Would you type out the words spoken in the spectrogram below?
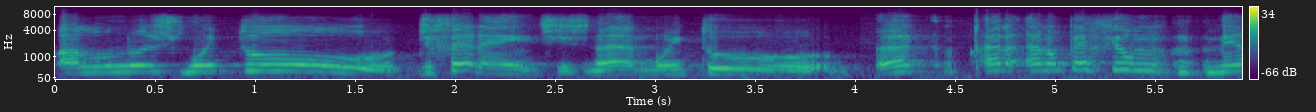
alunos muito diferentes, né? Muito é, era, era um perfil men,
